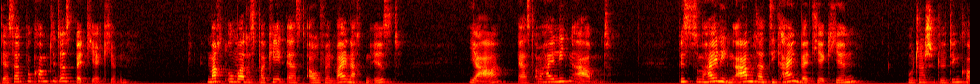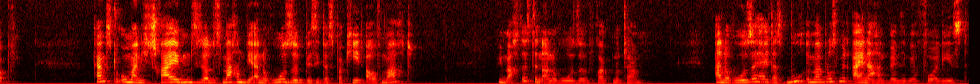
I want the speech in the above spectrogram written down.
Deshalb bekommt sie das Bettjäckchen. Macht Oma das Paket erst auf, wenn Weihnachten ist? Ja, erst am heiligen Abend. Bis zum heiligen Abend hat sie kein Bettjäckchen? Mutter schüttelt den Kopf. Kannst du Oma nicht schreiben, sie soll es machen wie eine Rose, bis sie das Paket aufmacht? Wie macht es denn eine Rose? fragt Mutter. Anne-Rose hält das Buch immer bloß mit einer Hand, wenn sie mir vorliest.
